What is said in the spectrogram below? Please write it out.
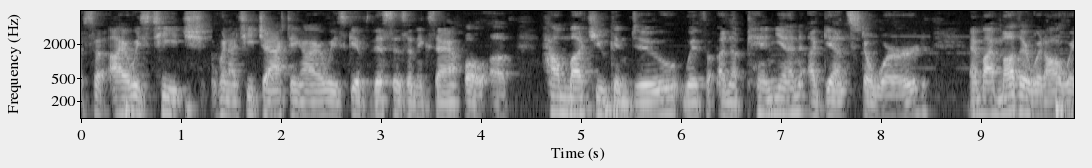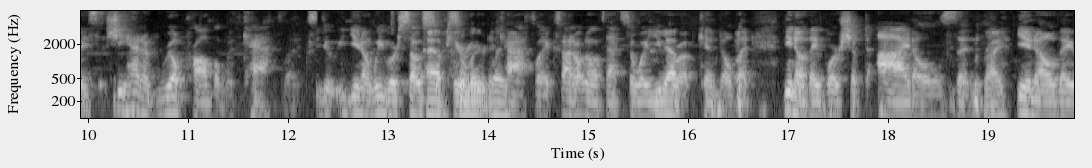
So I always teach when I teach acting. I always give this as an example of how much you can do with an opinion against a word. And my mother would always. She had a real problem with Catholics. You you know, we were so superior Absolutely. to Catholics. I don't know if that's the way you Yep. grew up, Kendall, but you know, they worshipped idols and Right. you know they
